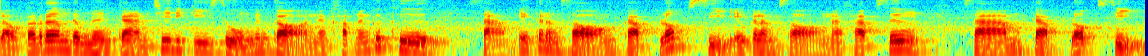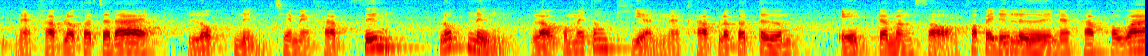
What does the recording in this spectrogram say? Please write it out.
เราก็เริ่มดำเนินการที่ดีกรีสูงกันก่อนนะครับนั่นก็คือ 3x กำลัง2กับลบ 4x กำลัง2นะครับซึ่ง 3 กับลบ4นะครับเราก็จะได้ลบ1ใช่ไหมครับซึ่ง ลบ1เราก็ไม่ต้องเขียนนะครับเราก็เติม x กำลัง2เข้าไปได้เลยนะครับ เพราะว่า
